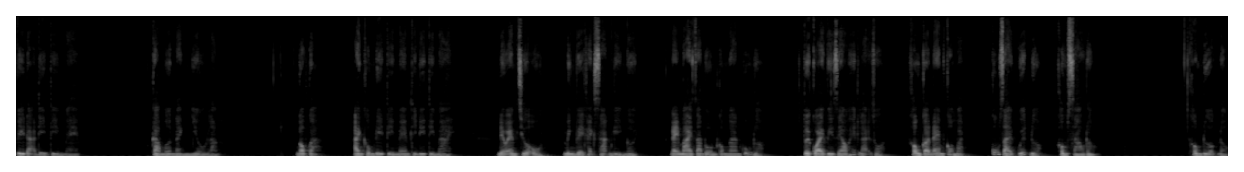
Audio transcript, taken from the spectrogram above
Vì đã đi tìm em. Cảm ơn anh nhiều lắm. Ngốc à? Anh không đi tìm em thì đi tìm ai? Nếu em chưa ổn, mình về khách sạn nghỉ ngơi. Ngày mai ra đồn công an cũng được. Tôi quay video hết lại rồi. Không cần em có mặt. Cũng giải quyết được. Không sao đâu. Không được đâu.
